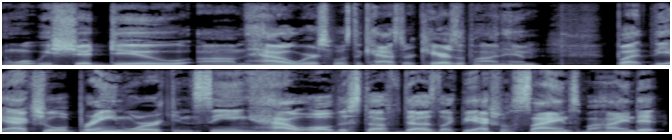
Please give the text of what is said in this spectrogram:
and what we should do, um, how we're supposed to cast our cares upon Him. But the actual brain work and seeing how all this stuff does, like the actual science behind it,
